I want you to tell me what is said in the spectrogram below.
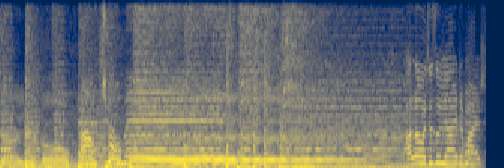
ရရင်တော့မော်ချောမယ်အားလုံးကျေးဇူးများတင်ပါတယ်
